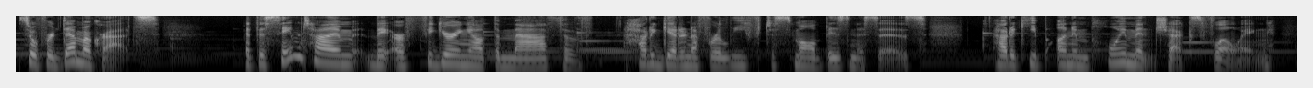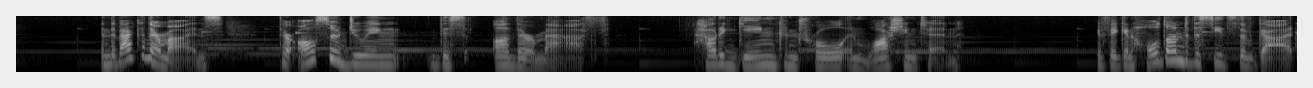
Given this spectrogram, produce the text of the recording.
So for Democrats, at the same time they are figuring out the math of how to get enough relief to small businesses, how to keep unemployment checks flowing. In the back of their minds, they're also doing this other math how to gain control in Washington. If they can hold on to the seats they've got,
